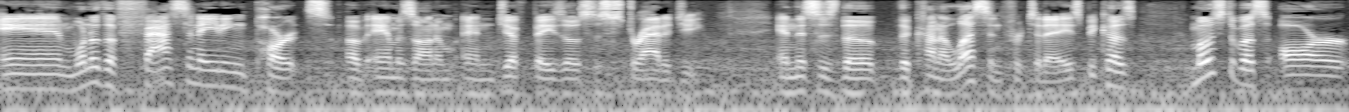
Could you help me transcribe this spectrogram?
And one of the fascinating parts of Amazon and, and Jeff Bezos' strategy, and this is the, the kind of lesson for today, is because most of us are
